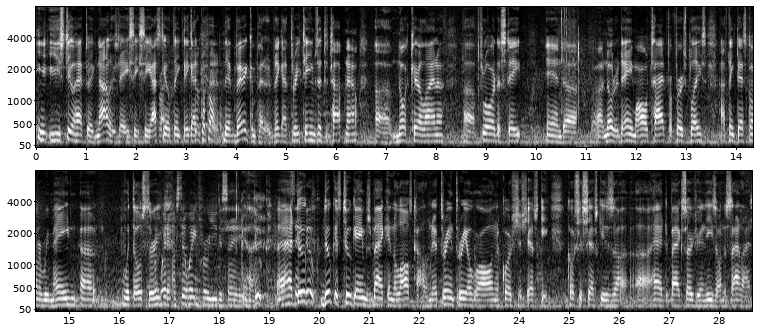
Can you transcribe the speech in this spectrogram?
you, you, still have to acknowledge the ACC. I still right. think they got still competitive. They're very competitive. They got three teams at the top now: uh, North Carolina, uh, Florida State, and uh, uh, Notre Dame all tied for first place. I think that's going to remain uh, with those three. Wait, wait, I'm still waiting for you to say Duke. Uh, say Duke, Duke. Duke is two games back in the loss column. They're three and three overall, and of course Krzyzewski, Coach Krzyzewski's uh, uh, had the back surgery and he's on the sidelines.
